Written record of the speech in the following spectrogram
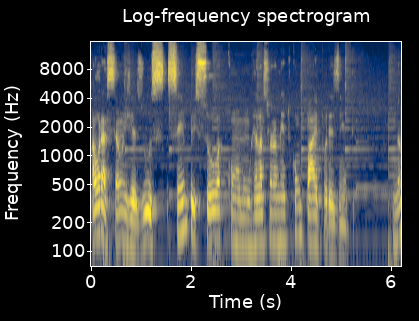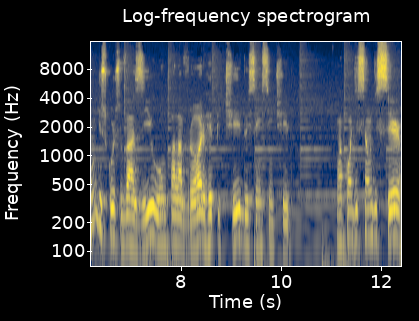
A oração em Jesus sempre soa como um relacionamento com o Pai, por exemplo. Não um discurso vazio ou um palavrório repetido e sem sentido uma condição de ser,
